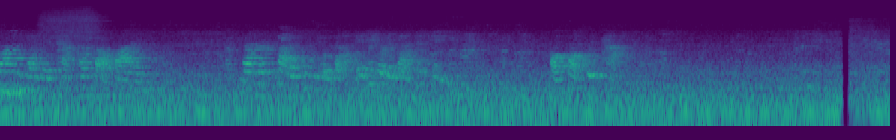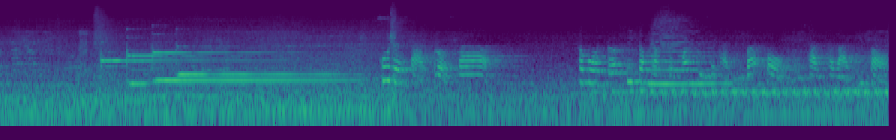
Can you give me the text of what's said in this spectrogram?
ว่าในการเดินทางครั้งต่อไป การรถไฟจะมีโอกาสได้ให้บริการท่านอีกขอขอบคุณค่ะ ผู้โดยสารโปรดทราบ ขบวนรถที่กำลังจะเข้าสู่สถานีบ้านโป่งในชานชาลาที่สอง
